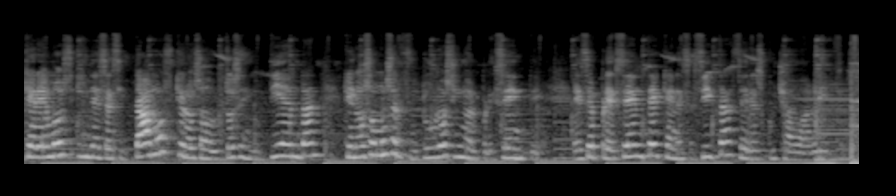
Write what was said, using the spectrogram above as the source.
Queremos y necesitamos que los adultos entiendan que no somos el futuro sino el presente, ese presente que necesita ser escuchado a gritos.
